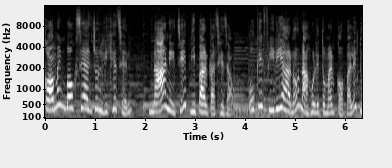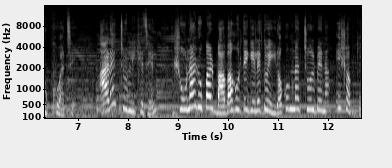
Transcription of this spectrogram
কমেন্ট বক্সে একজন লিখেছেন না নেচে দীপার কাছে যাও। ওকে ফিরিয়ে আনো, না হলে তোমার কপালে দুঃখ আছে। আর একজন লিখেছেন, সোনা রূপার বাবা হতে গেলে তো এইরকম নাচ চলবে না, এসব কি?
